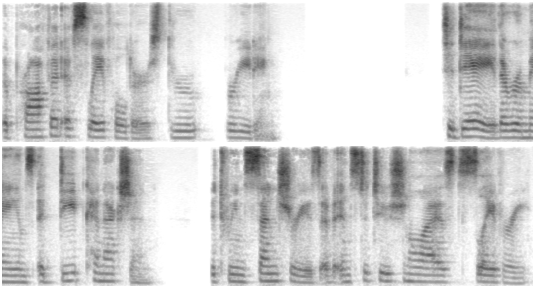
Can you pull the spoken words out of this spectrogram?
the profit of slaveholders through breeding. Today, there remains a deep connection between centuries of institutionalized slavery,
